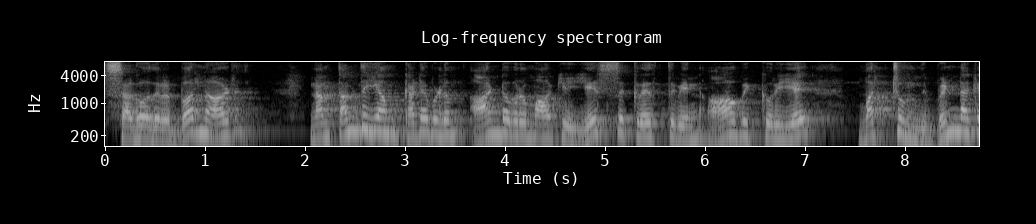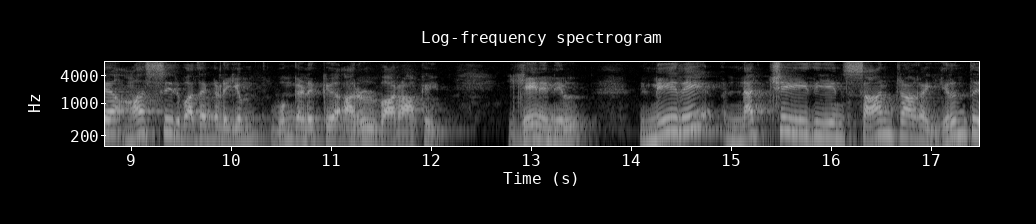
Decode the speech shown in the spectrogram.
சகோதரர் பெர்னார்டு நம் தந்தையாம் கடவுளும் ஆண்டவருமாகிய இயேசு கிறிஸ்துவின் ஆவிக்குரிய மற்றும் விண்ணக ஆசீர்வாதங்களையும் உங்களுக்கு அருள்வாராக. ஏனெனில் நீரே நற்செய்தியின் சான்றாக இருந்து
